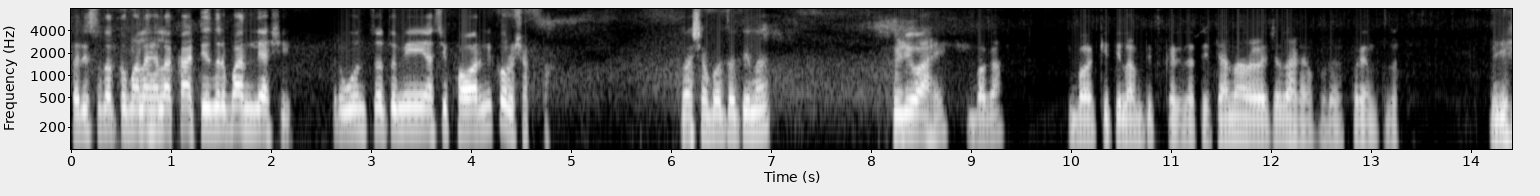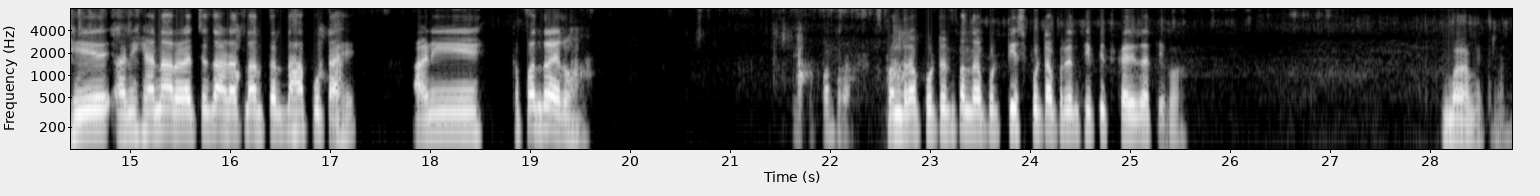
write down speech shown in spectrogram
तरी सुद्धा तुम्हाला ह्याला काठी जर बांधली अशी तर उंच तुम्ही अशी फवारणी करू शकता. तर अशा पद्धतीनं व्हिडिओ आहे. बघा. बघा किती लांब पिचकारी जाते. त्या नारळाच्या झाडापुढं पर्यंत जाते. म्हणजे हे आणि ह्या नारळाच्या झाडातलं अंतर दहा फूट आहे. आणि का पंधरा आहे रोहन? पंधरा. पंधरा फूट आणि पंधरा फूट तीस फुटापर्यंत ही पिचकारी जाते बघा. बघा मित्रांनो.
